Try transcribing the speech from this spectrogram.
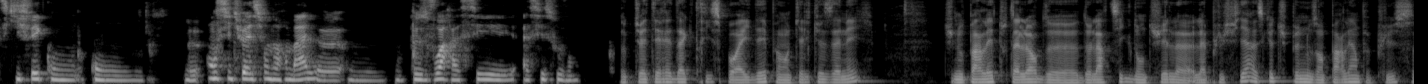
ce qui fait qu'on, euh, en situation normale, euh, on, peut se voir assez, assez souvent. Donc, tu as été rédactrice pour ID pendant quelques années. Tu nous parlais tout à l'heure de, l'article dont tu es la plus fière. Est-ce que tu peux nous en parler un peu plus?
